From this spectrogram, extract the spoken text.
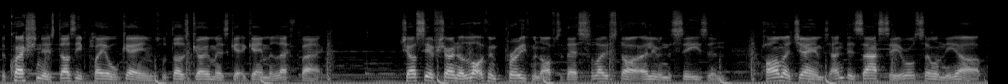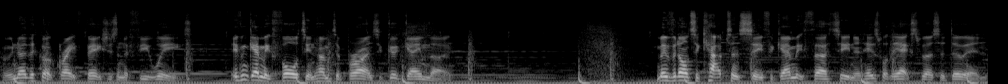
The question is, does he play all games, or does Gomez get a game in left back? Chelsea have shown a lot of improvement after their slow start earlier in the season. Palmer, James, and Disasi are also on the up, and we know they've got great fixtures in a few weeks. Even game week 14, home to Brighton's a good game though. Moving on to captaincy for game week 13, and here's what the experts are doing.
